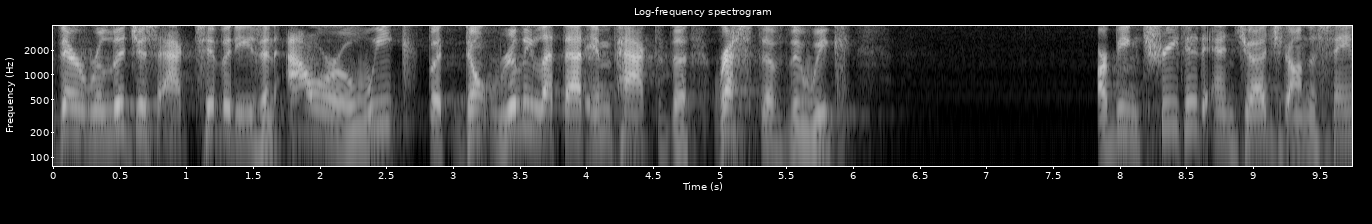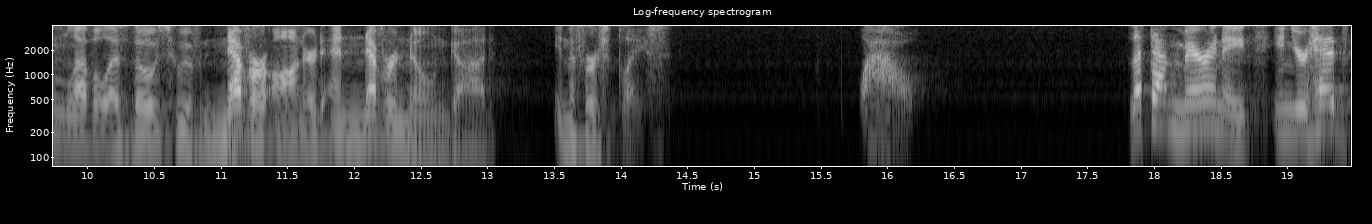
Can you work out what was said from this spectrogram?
their religious activities an hour a week but don't really let that impact the rest of the week are being treated and judged on the same level as those who have never honored and never known God in the first place. Wow. Let that marinate in your head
